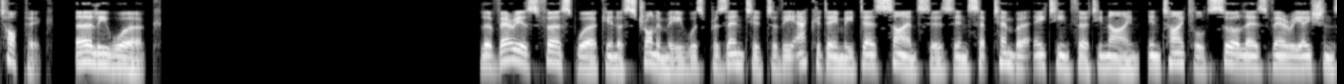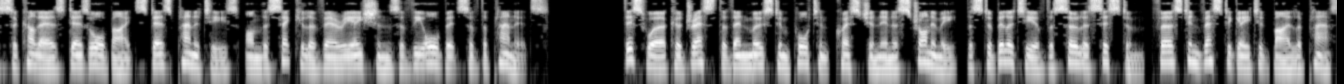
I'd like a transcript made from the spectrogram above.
Topic: Early work. Leverrier's first work in astronomy was presented to the Académie des Sciences in September 1839, entitled Sur les variations séculaires des orbites des planètes on the secular variations of the orbits of the planets. This work addressed the then most important question in astronomy, the stability of the Solar System, first investigated by Laplace.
